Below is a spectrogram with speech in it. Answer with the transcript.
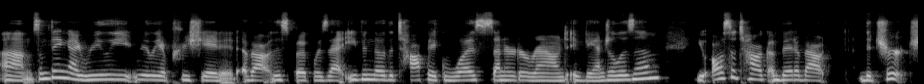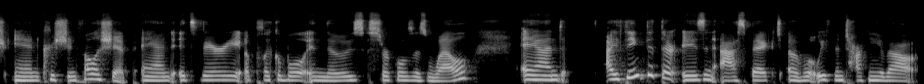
Um, something I really, really appreciated about this book was that even though the topic was centered around evangelism, you also talk a bit about the church and Christian fellowship, and it's very applicable in those circles as well. And I think that there is an aspect of what we've been talking about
